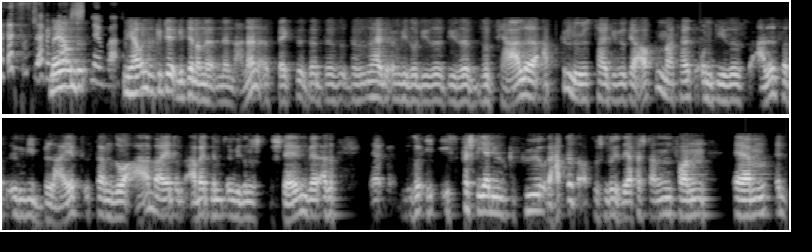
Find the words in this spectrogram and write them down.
Das ist, glaube ich, naja, noch und, schlimmer. Ja, und es gibt ja, gibt ja noch einen, einen anderen Aspekt. Das, das, das ist halt irgendwie so diese, diese soziale Abgelöstheit, die das ja auch gemacht hat. Und dieses alles, was irgendwie bleibt, ist dann so Arbeit und Arbeit nimmt irgendwie so einen Stellenwert. Also so ich, ich verstehe ja dieses Gefühl oder habe das auch zwischendurch sehr verstanden von ähm, es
